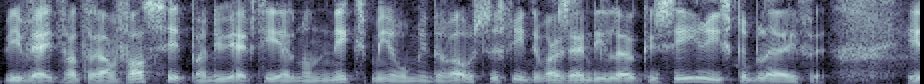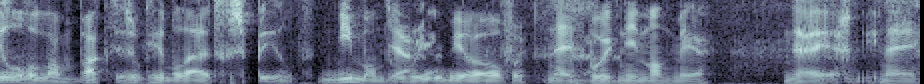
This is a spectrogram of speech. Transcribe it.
Wie weet wat eraan vast zit. Maar nu heeft hij helemaal niks meer om in de roos te schieten. Waar zijn die leuke series gebleven? Heel Holland Bakt is ook helemaal uitgespeeld. Niemand Ja. hoor je er meer over. Nee, het boeit niemand meer. Nee, echt niet. Nee,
